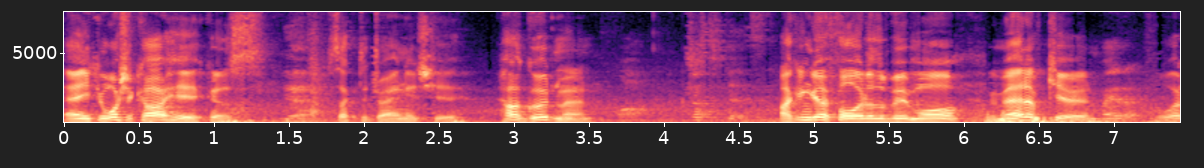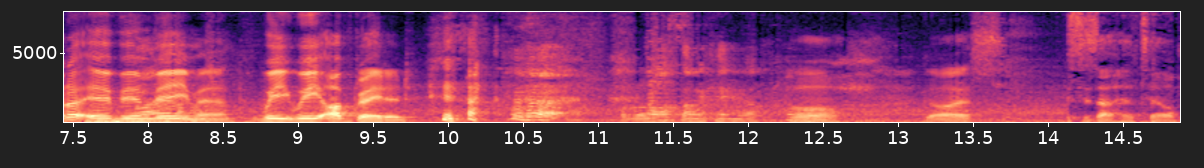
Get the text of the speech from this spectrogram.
And you can wash your car here because Yeah. it's like the drainage here. How good, man. Oh, just fits. I can go forward a little bit more. We made it, Kieran. Made it. What an Airbnb, Wow. man. We we upgraded. From the last time I came out. Oh, guys. This is our hotel.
